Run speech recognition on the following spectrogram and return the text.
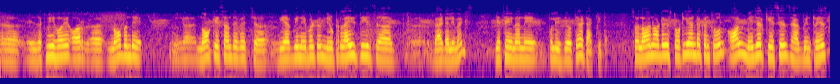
ਇਹ ਜ਼ਖਮੀ ਹੋਏ ਔਰ 9 ਬੰਦੇ 9 ਕੇਸਾਂ ਦੇ ਵਿੱਚ we have been able to neutralize these bad elements ਜਿੱਥੇ ਇਹਨਾਂ ਨੇ ਪੁਲਿਸ ਦੇ ਉੱਤੇ ਅਟੈਕ ਕੀਤਾ। So law and order is totally under control all major cases have been traced.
